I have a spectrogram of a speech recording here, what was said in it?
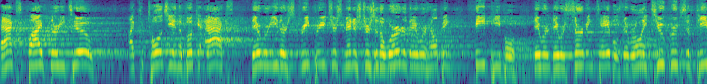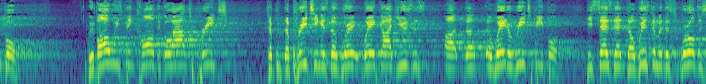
Acts 532. I told you in the book of Acts, there were either street preachers, ministers of the word, or they were helping feed people. They were, they were serving tables. There were only two groups of people. We've always been called to go out to preach. To, the preaching is the way, way God uses, uh, the, the way to reach people. He says that the wisdom of this world is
